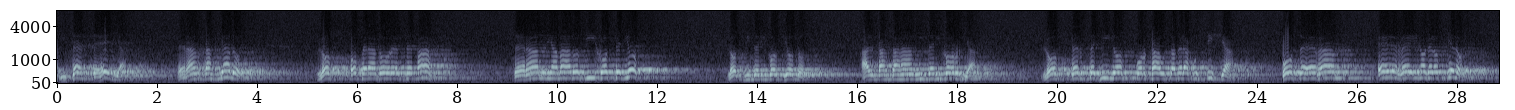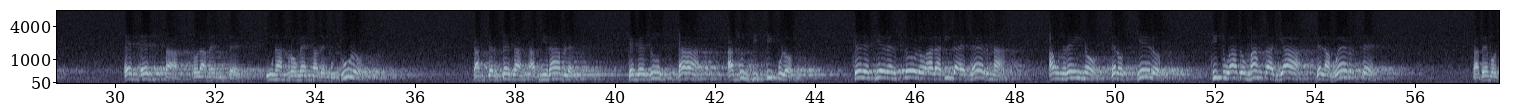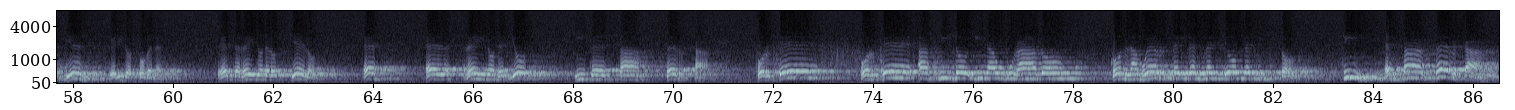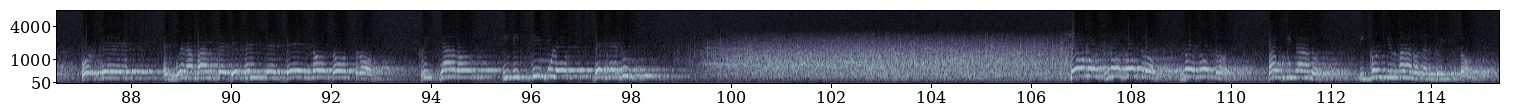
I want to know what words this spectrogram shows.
y sed de ella serán saciados. Los operadores de paz serán llamados hijos de Dios. Los misericordiosos alcanzarán misericordia. Los perseguidos por causa de la justicia poseerán el reino de los cielos. Es esta solamente una promesa de futuro. Las certezas admirables que Jesús da a sus discípulos se refieren solo a la vida eterna, a un reino de los cielos situado más allá de la muerte. Sabemos bien, queridos jóvenes, que ese reino de los cielos es el reino de Dios y que está cerca. ¿Por qué? Porque ha sido inaugurado con la muerte y resurrección de Cristo. Sí, está cerca, porque en buena parte depende de nosotros, cristianos y discípulos de Jesús. Y confirmados en Cristo,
